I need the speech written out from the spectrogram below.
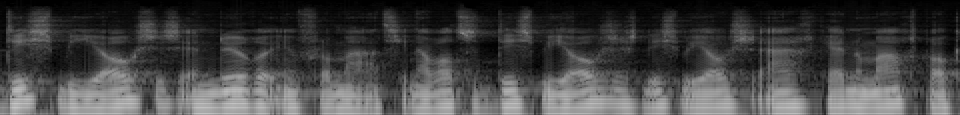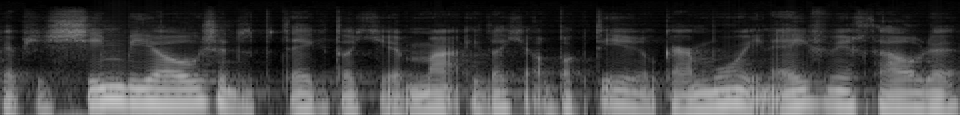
dysbiosis en neuroinflammatie. Nou, wat is dysbiosis? Dysbiosis is eigenlijk, hè, normaal gesproken heb je symbiose. Dat betekent dat je, dat je bacteriën elkaar mooi in evenwicht houden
